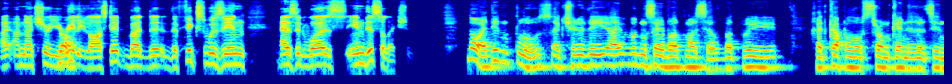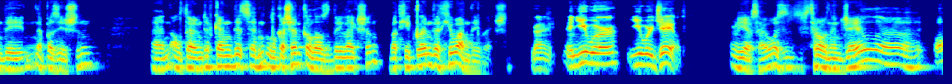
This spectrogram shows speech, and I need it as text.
I, am not sure you no. really lost it, but the, the fix was in as it was in this election. No, I didn't lose. Actually, the I wouldn't say about myself, but we had a couple of strong candidates in the opposition and alternative candidates, and Lukashenko lost the election, but he claimed that he won the election. Right, and you were you were jailed. Yes, I was thrown in jail uh,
